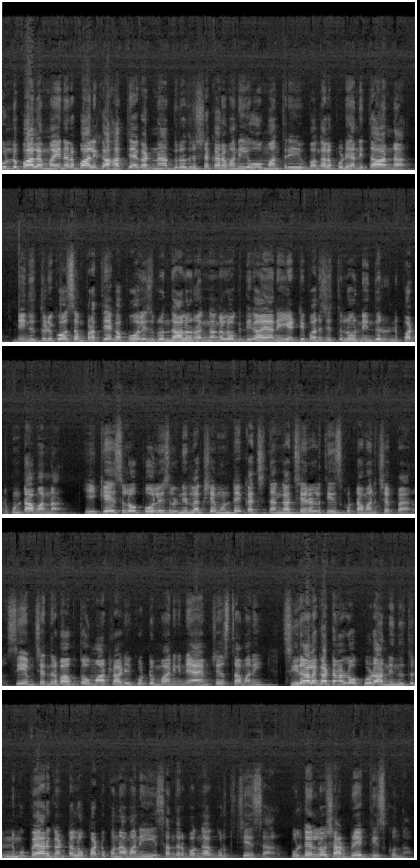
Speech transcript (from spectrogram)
గుండుపాలెం మైనర్ బాలిక హత్య ఘటన దురదృష్టకరమని హోంమంత్రి వంగలపూడి అనిత అన్నారు. నిందితుడి కోసం ప్రత్యేక పోలీస్ బృందాలు రంగంలోకి దిగాయని ఎట్టి పరిస్థితుల్లో నిందితుడిని పట్టుకుంటామన్నారు. ఈ కేసులో పోలీసులు నిర్లక్ష్యం ఉంటే ఖచ్చితంగా చర్యలు తీసుకుంటామని చెప్పారు. సీఎం చంద్రబాబుతో మాట్లాడి కుటుంబానికి న్యాయం చేస్తామని చీరాల ఘటనలో కూడా నిందితుడిని ముప్పై ఆరు గంటలు పట్టుకున్నామని ఈ సందర్భంగా గుర్తు చేశారు. బులెటిన్లో షార్ట్ బ్రేక్ తీసుకుందాం.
